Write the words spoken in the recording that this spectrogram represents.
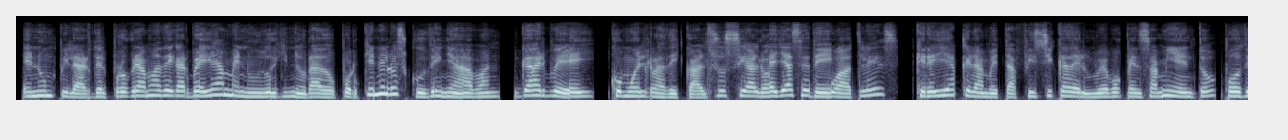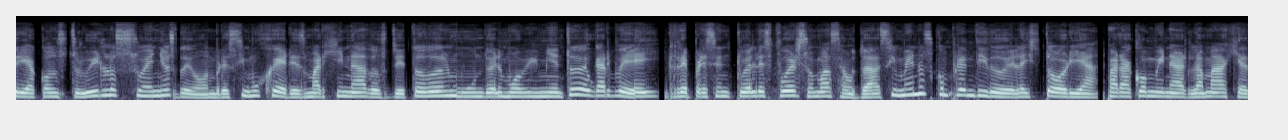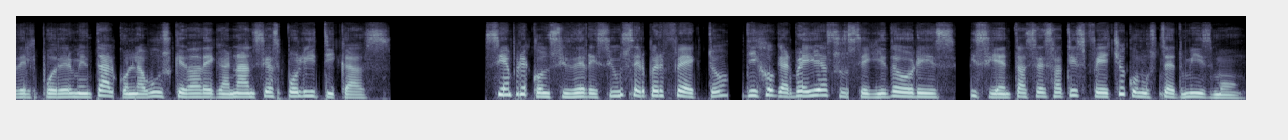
En un pilar del programa de Garvey a menudo ignorado por quienes lo escudriñaban, Garvey, como el radical social o de Watles, creía que la metafísica del nuevo pensamiento podría construir los sueños de hombres y mujeres marginados de todo el mundo. El movimiento de Garvey representó el esfuerzo más audaz y menos comprendido de la historia para combinar la magia del poder mental con la búsqueda de ganancias políticas. Siempre considérese un ser perfecto, dijo Garvey a sus seguidores, y siéntase satisfecho con usted mismo.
